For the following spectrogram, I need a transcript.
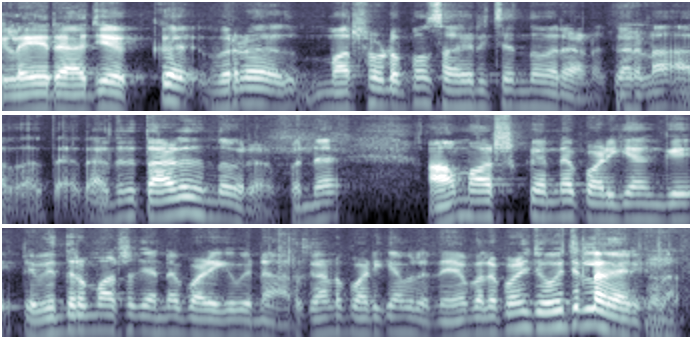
ഇളയരാജയൊക്കെ ഇവരുടെ മാഷോടൊപ്പം സഹകരിച്ചെന്നവരാണ് കാരണം അത് അത് അതിന് താഴെ നിന്നവരാണ്. പിന്നെ ആ മാഷ്ക്ക് എന്നെ പഠിക്കാമെങ്കിൽ രവീന്ദ്ര മാഷ്ക്ക് എന്നെ പഠിക്കുക പിന്നെ ആർക്കാണ് പഠിക്കാൻ പറ്റില്ല? ഞാൻ പലപ്പോഴും ചോദിച്ചിട്ടുള്ള കാര്യങ്ങളാണ്.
